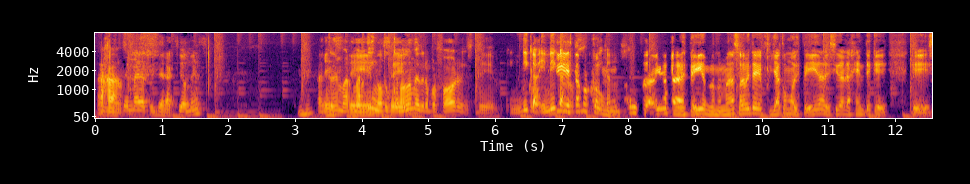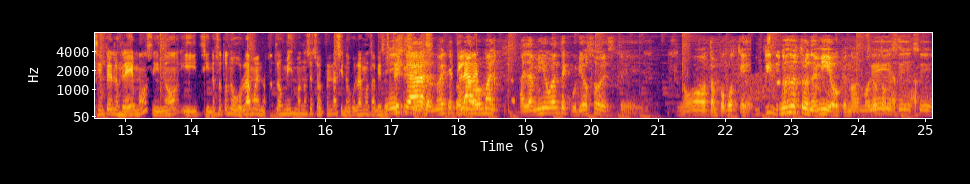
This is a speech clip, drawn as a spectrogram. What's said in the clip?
Ajá. El tema de las interacciones. Entonces, Este, Martín, no tu sé. cronómetro, por favor, este, indica, Sí, indícanos. estamos con todavía para despedirnos nomás. Solamente ya como despedida, decir a la gente que, que siempre los leemos y no, y si nosotros nos burlamos de nosotros mismos, no se sorprenda si nos burlamos también de Sí, Sí, ustedes. claro, no hay que tomarlo Clave. mal. Al amigo antecurioso, este. No, tampoco es que. No es nuestro enemigo, que no, no lo tome Sí, así. sí, sí.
